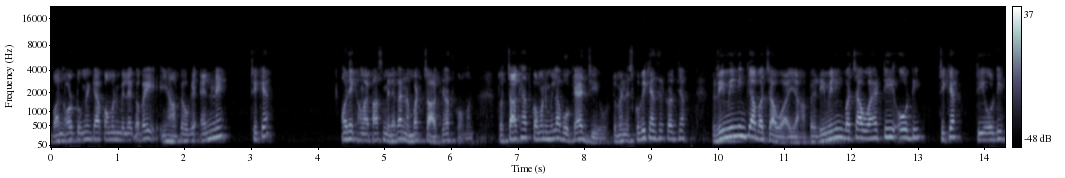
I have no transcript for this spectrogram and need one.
वन और टू में क्या कॉमन मिलेगा भाई? यहाँ पे हो गया एन ए ठीक है? और एक हमारे पास मिलेगा नंबर चार के साथ कॉमन तो चार के साथ कॉमन मिला, वो क्या है? जी ओ तो मैंने इसको भी कैंसिल कर दिया। रिमेनिंग क्या बचा हुआ है यहाँ पे? रिमेनिंग बचा हुआ है टी ओ डी ठीक है? टी ओ डी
